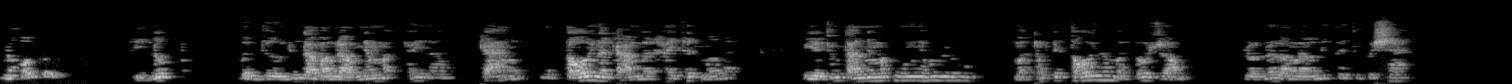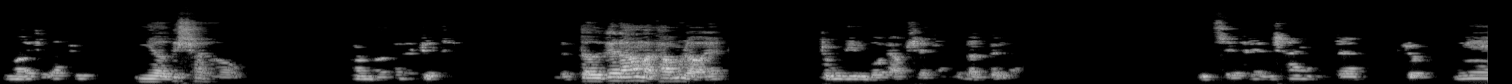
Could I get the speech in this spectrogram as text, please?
nó hội tụ. Thì lúc bình thường chúng ta ban đầu nhắm mắt thấy đâu cạn, nó tối nó cạn mà hay thích mở mắt. Bây giờ chúng ta nhắm mắt muốn nhắm luôn, mà trong cái tối nó mà tối rộng, rồi nó lần lần đi tới chỗ cái sáng, mở chỗ đó trước nhờ cái soi hộ mà mở cái nó trước từ cái đó mà thông rồi, trung tâm bộ đạo sẽ lần từ đó. Mình sẽ thấy ánh sáng ra, rồi nghe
